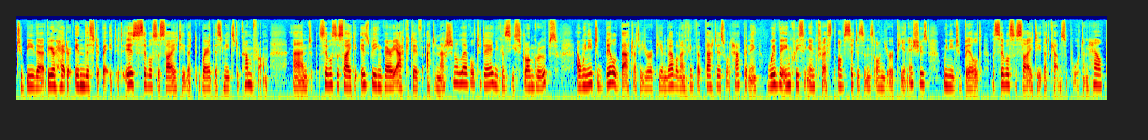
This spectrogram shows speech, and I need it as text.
to be the spearheader in this debate. It is civil society that where this needs to come from. And civil society is being very active at a national level today, and you can see strong groups. And we need to build that at a European level. And I think that that is what's happening with the increasing interest of citizens on European issues. We need to build a civil society that can support and help.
